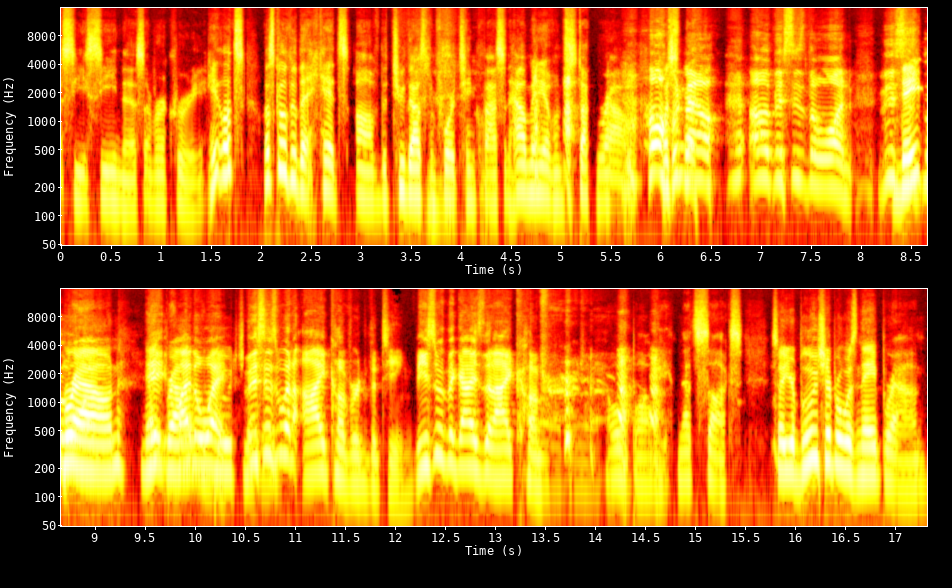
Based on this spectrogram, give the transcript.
SEC-ness of recruiting. Here, let's let's go through the hits of the 2014 class and how many of them stuck around. oh no. Oh, this is the one. This Nate Brown. One. Nate hey, Brown. By the way, this is when I covered the team. These are the guys that I covered. oh, oh boy, that sucks. So your blue chipper was Nate Brown.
